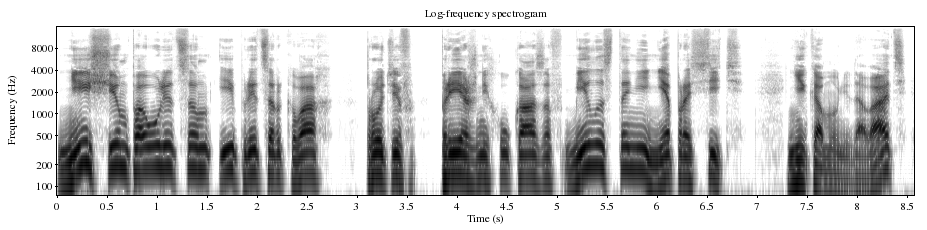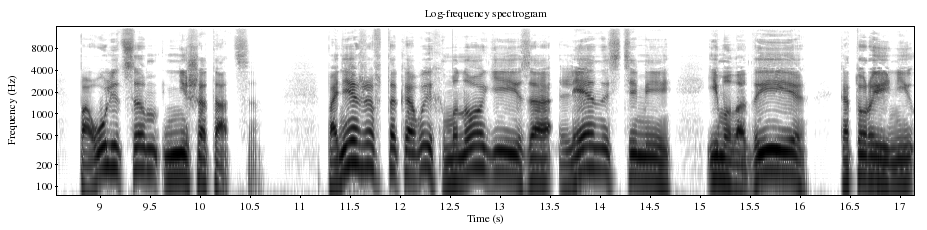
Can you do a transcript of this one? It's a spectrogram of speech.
«Нищим по улицам и при церквах против прежних указов милостыни не просить, никому не давать, по улицам не шататься» понеже в таковых многие за леностями и молодые, которые не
